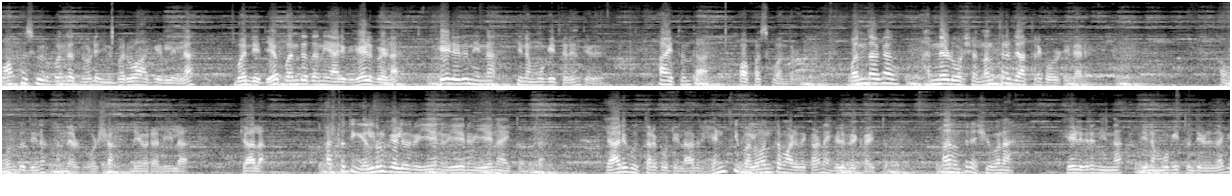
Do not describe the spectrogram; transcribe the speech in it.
ವಾಪಸ್ ಇವರು ಬಂದದ್ದು ನೋಡಿ, ನೀನು ಬರುವ ಹಾಗಿರಲಿಲ್ಲ. ಬಂದಿದ್ಯಾ? ಬಂದದನ್ನು ಯಾರಿಗೂ ಹೇಳಬೇಡ. ಹೇಳಿದ್ರೆ ನಿನ್ನ, ದಿನ ಮುಗೀತದೆ ಅಂತ ಹೇಳಿದರು. ಆಯಿತು ಅಂತ ವಾಪಸ್ ಬಂದರು. ಬಂದಾಗ ಹನ್ನೆರಡು ವರ್ಷ ನಂತರ ಜಾತ್ರೆಗೆ ಹೊರಟಿದ್ದಾರೆ. ಆ ಒಂದು ದಿನ, ಹನ್ನೆರಡು ವರ್ಷ, ದೇವರ ಲೀಲಾ, ಜಾಲ. ಅಷ್ಟೊತ್ತಿಗೆ ಎಲ್ಲರೂ ಕೇಳಿದರು, ಏನು ಏನು, ಏನಾಯಿತು ಅಂತ. ಯಾರಿಗೂ ಉತ್ತರ ಕೊಟ್ಟಿಲ್ಲ. ಆದರೆ ಹೆಂಡತಿ ಬಲವಂತ ಮಾಡಿದ ಕಾರಣ ಹೇಳಬೇಕಾಯಿತು. ಆನಂತರ ಶಿವನ ಹೇಳಿದರೆ ನಿನ್ನ ದಿನ ಮುಗೀತು ಅಂತ ಹೇಳಿದಾಗ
